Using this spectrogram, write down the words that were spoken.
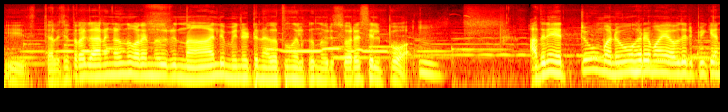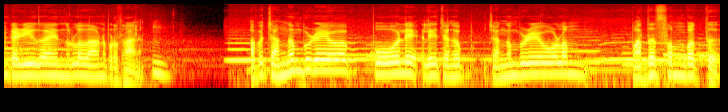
ഈ ചലച്ചിത്ര ഗാനങ്ങൾ എന്ന് പറയുന്നത് ഒരു നാല് മിനിറ്റിനകത്ത് നിൽക്കുന്ന ഒരു സ്വരശില്പമാണ്. അതിനെ ഏറ്റവും മനോഹരമായി അവതരിപ്പിക്കാൻ കഴിയുക എന്നുള്ളതാണ് പ്രധാനം. ഉം. അപ്പൊ ചങ്ങമ്പുഴയോ പോലെ അല്ലെങ്കിൽ ചങ്ങ ചങ്ങമ്പുഴയോളം പദസമ്പത്ത്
